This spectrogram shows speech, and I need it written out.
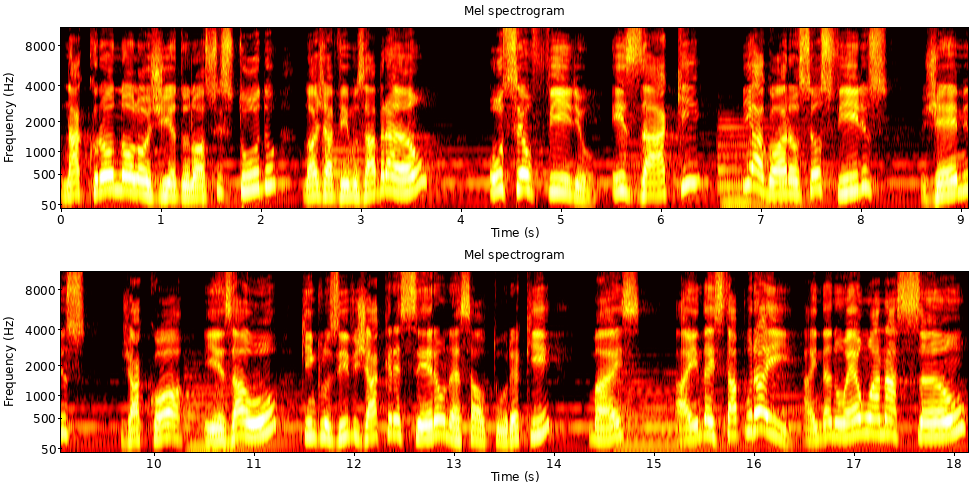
na cronologia do nosso estudo, nós já vimos Abraão, o seu filho Isaque e agora os seus filhos gêmeos, Jacó e Esaú, que inclusive já cresceram nessa altura aqui, mas ainda está por aí, ainda não é uma nação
